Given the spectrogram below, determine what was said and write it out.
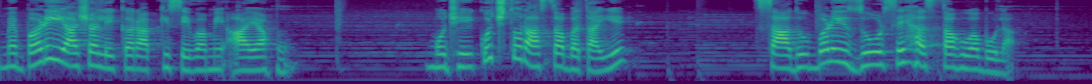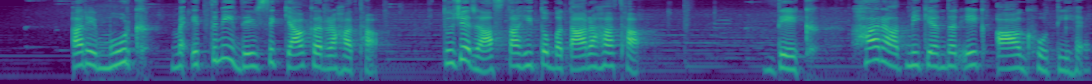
मैं बड़ी आशा लेकर आपकी सेवा में आया हूँ। मुझे कुछ तो रास्ता बताइए साधु बड़े ज़ोर से हंसता हुआ बोला अरे मूर्ख, मैं इतनी देर से क्या कर रहा था? तुझे रास्ता ही तो बता रहा था। देख, हर आदमी के अंदर एक आग होती है।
